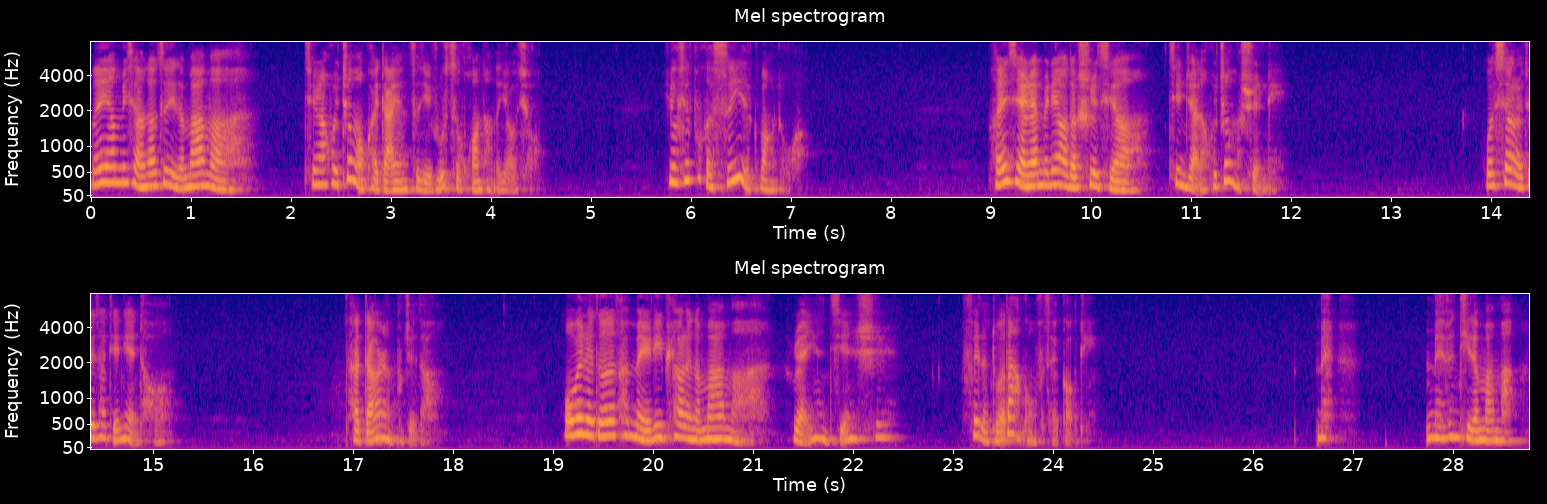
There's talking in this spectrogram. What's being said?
文阳没想到自己的妈妈竟然会这么快答应自己如此荒唐的要求，有些不可思议的望着我。很显然没料到事情进展的会这么顺利。我笑着对他点点头。他当然不知道，我为了得到他美丽漂亮的妈妈软硬兼施，费了多大功夫才搞定。没，没问题的，妈妈。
